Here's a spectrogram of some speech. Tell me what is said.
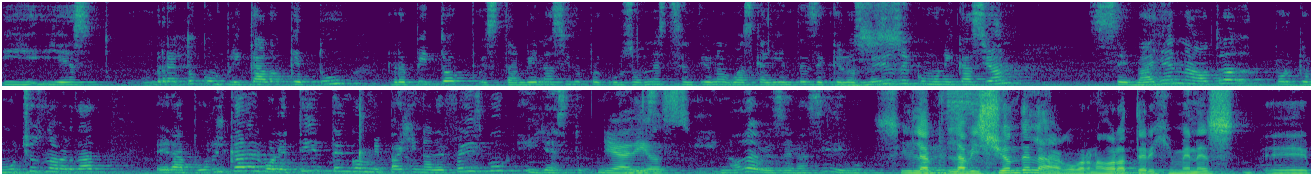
y, y, es un reto complicado que tú, repito, pues también has sido precursor en este sentido en Aguascalientes de que los medios de comunicación se vayan a otra, porque muchos, la verdad, era publicar el boletín, tengo mi página de Facebook y ya estoy. Y adiós. Y, no debe ser así, digo. Sí, la, la visión de la gobernadora Terry Jiménez eh,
